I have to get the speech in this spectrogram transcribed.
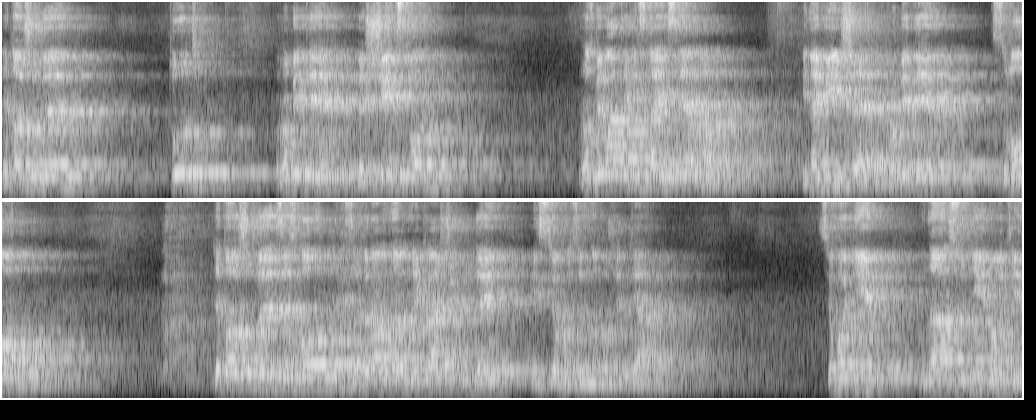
для того, щоб тут робити безчинство, розбивати міста і села, і найбільше робити зло, для того, щоб це зло забирало на найкращих людей із цього земного життя. Сьогодні на сумній ноті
